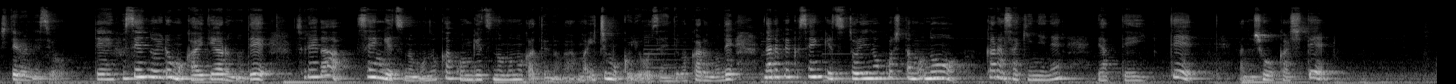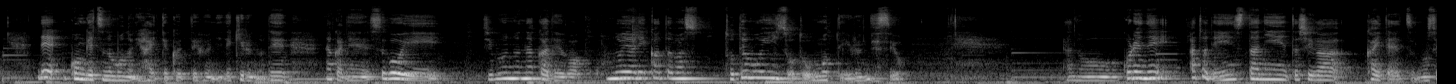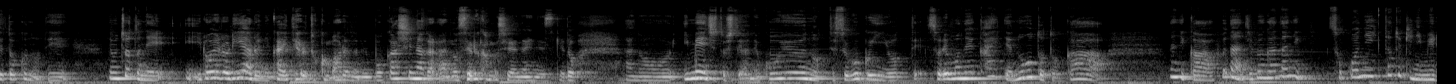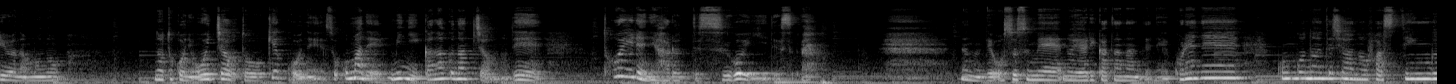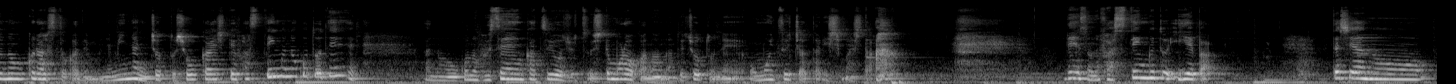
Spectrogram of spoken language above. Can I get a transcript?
してるんですよ。で付箋の色も書いてあるのでそれが先月のものか今月のものかっていうのが、まあ、一目瞭然で分かるのでなるべく先月取り残したものから先にねやっていってあの消化してで今月のものに入っていくっていう風にできるのでなんかねすごい自分の中ではこのやり方はとてもいいぞと思っているんですよ。あのこれね後でインスタに私が書いたやつ載せとくのででもちょっとねいろいろリアルに書いてあるとこもあるのでぼかしながら載せるかもしれないんですけどあのイメージとしてはねこういうのってすごくいいよってそれもね書いてノートとか何か普段自分が何そこに行った時に見るようなもののとこに置いちゃうと結構ねそこまで見に行かなくなっちゃうのでトイレに貼るってすごいいいです。なのでおすすめのやり方なんでねこれね今後の私あのファスティングのクラスとかでもねみんなにちょっと紹介してファスティングのことであのこの付箋活用術してもらおうかななんてちょっとね思いついちゃったりしました でそのファスティングといえば私あの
